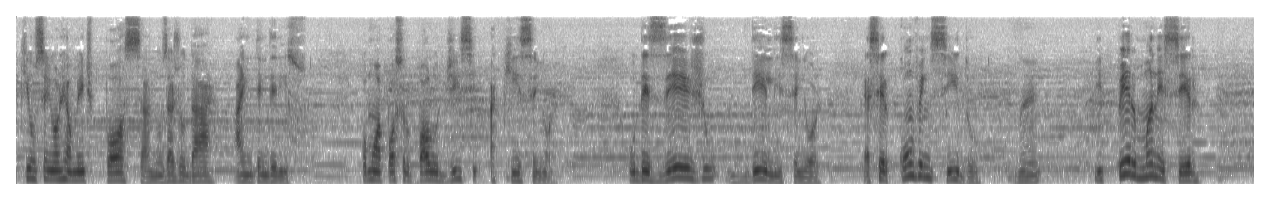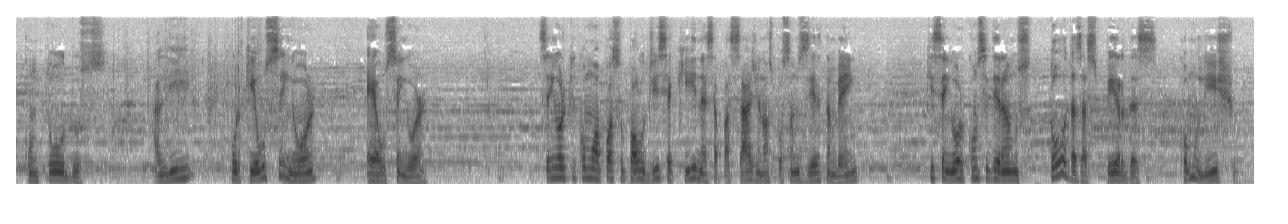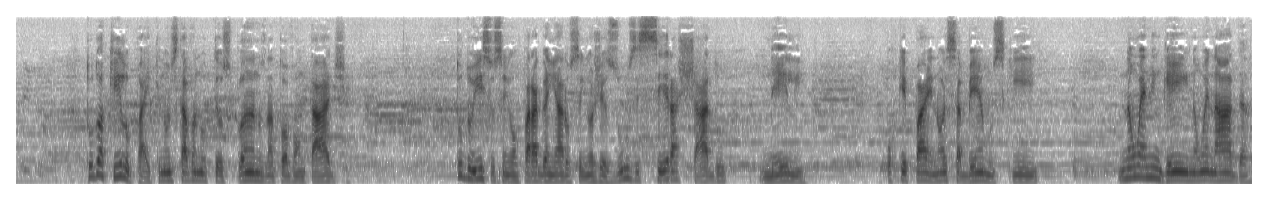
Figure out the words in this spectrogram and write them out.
que o Senhor realmente possa nos ajudar a entender isso. Como o apóstolo Paulo disse aqui, Senhor, o desejo dele, Senhor, é ser convencido né, e permanecer com todos ali, porque o Senhor é o Senhor. Senhor, que como o apóstolo Paulo disse aqui nessa passagem, nós possamos dizer também que, Senhor, consideramos todas as perdas como lixo. Tudo aquilo, Pai, que não estava nos teus planos, na tua vontade. Tudo isso, Senhor, para ganhar o Senhor Jesus e ser achado nele. Porque, Pai, nós sabemos que não é ninguém, não é nada,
